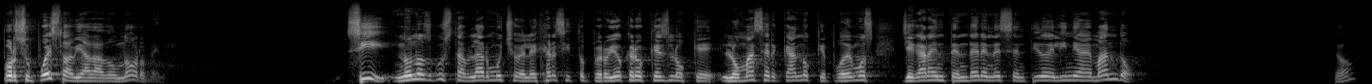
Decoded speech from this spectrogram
Por supuesto había dado un orden. Sí, no nos gusta hablar mucho del ejército, pero yo creo que es lo que lo más cercano que podemos llegar a entender en ese sentido de línea de mando. ¿No?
